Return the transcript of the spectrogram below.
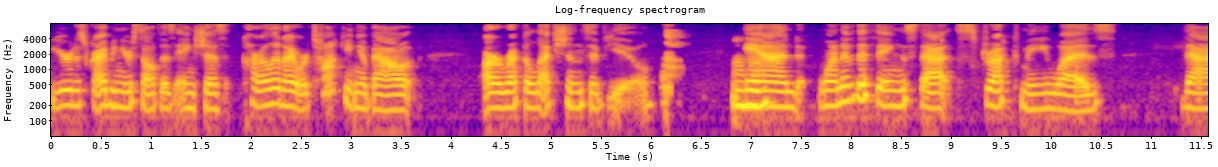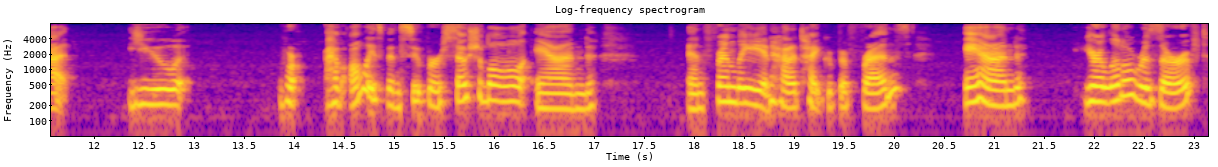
you're describing yourself as anxious. Carla and I were talking about our recollections of you. Mhm. And one of the things that struck me was that you were have always been super sociable and and friendly and had a tight group of friends and you're a little reserved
